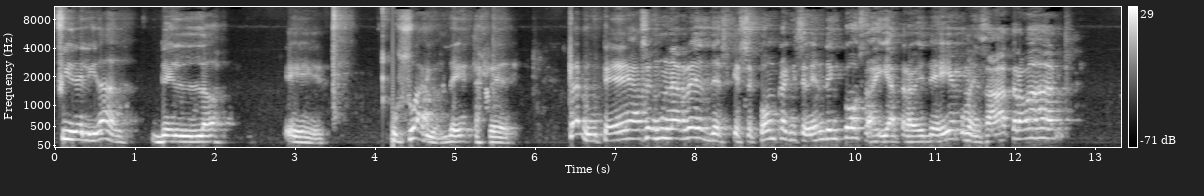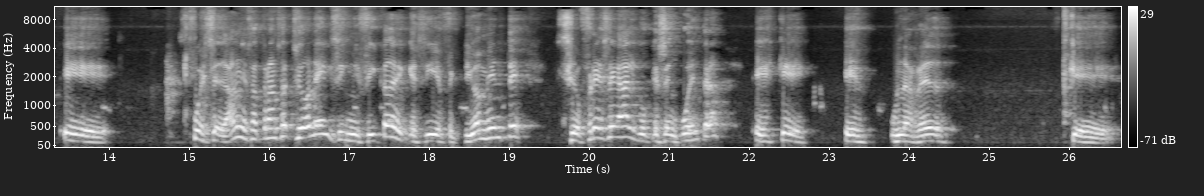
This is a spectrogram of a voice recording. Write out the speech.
fidelidad de los eh, usuarios de estas redes. Claro, ustedes hacen una red de que se compran y se venden cosas y a través de ella comenzar a trabajar, eh, pues se dan esas transacciones y significa de que si efectivamente se ofrece algo que se encuentra, es que es una red que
